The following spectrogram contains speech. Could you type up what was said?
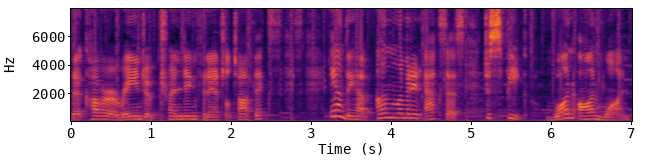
that cover a range of trending financial topics. And they have unlimited access to speak one on one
